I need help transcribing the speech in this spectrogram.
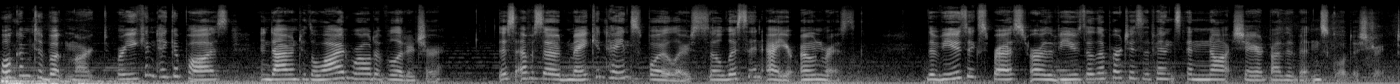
Welcome to Bookmarked, where you can take a pause and dive into the wide world of literature. This episode may contain spoilers, so listen at your own risk. The views expressed are the views of the participants and not shared by the Benton School District.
